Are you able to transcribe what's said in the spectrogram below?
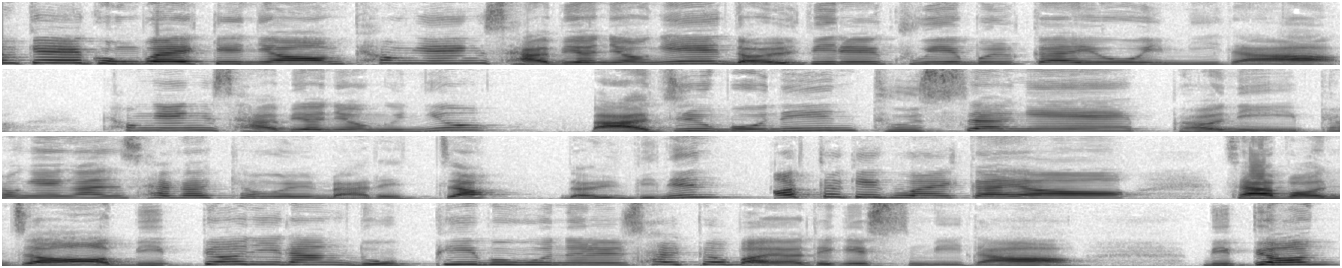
함께 공부할 개념 평행사변형의 넓이를 구해볼까요? 입니다. 평행사변형은요. 마주보는 두 쌍의 변이 평행한 사각형을 말했죠. 넓이는 어떻게 구할까요? 자, 먼저 밑변이랑 높이 부분을 살펴봐야 되겠습니다. 밑변,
